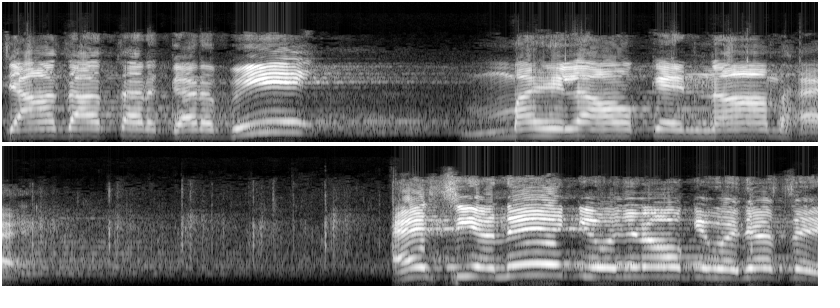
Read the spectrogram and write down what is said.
ज़्यादातर घर भी महिलाओं के नाम है। ऐसी अनेक योजनाओं की वजह से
